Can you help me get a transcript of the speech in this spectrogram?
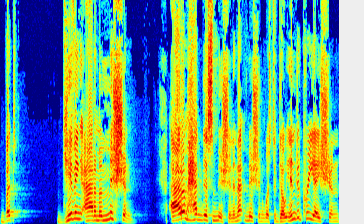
but giving Adam a mission. Adam had this mission, and that mission was to go into creation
